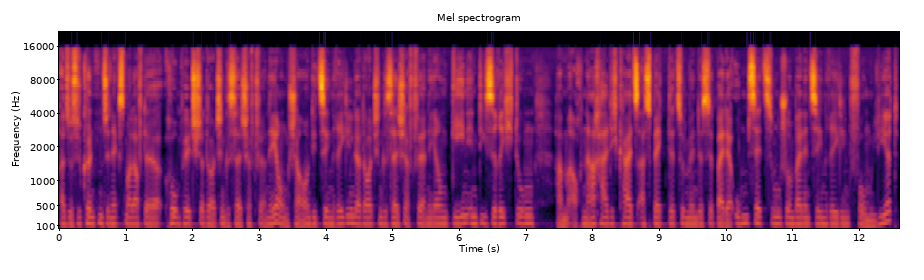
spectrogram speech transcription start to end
Also Sie könnten zunächst mal auf der Homepage der Deutschen Gesellschaft für Ernährung schauen. Die zehn Regeln der Deutschen Gesellschaft für Ernährung gehen in diese Richtung, haben auch Nachhaltigkeitsaspekte zumindest bei der Umsetzung schon bei den zehn Regeln formuliert.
